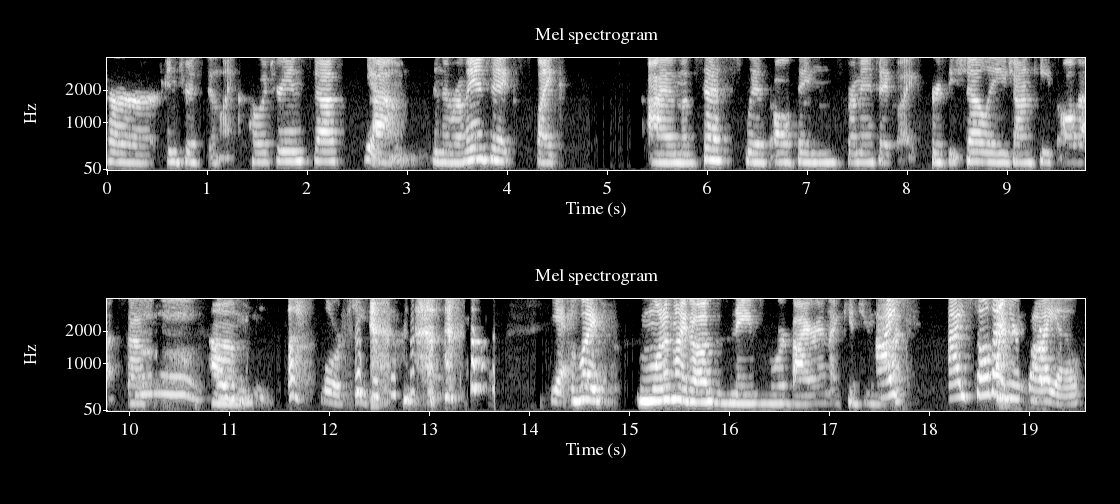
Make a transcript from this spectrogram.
her interest in like poetry and stuff. Yeah. Um, in the romantics, like I'm obsessed with all things romantic, like Percy Shelley, John Keats, all that stuff. oh, Um, oh, Lord Jesus. yes. like one of my dogs is named Lord Byron. I kid you not. I, I saw that in your bio.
